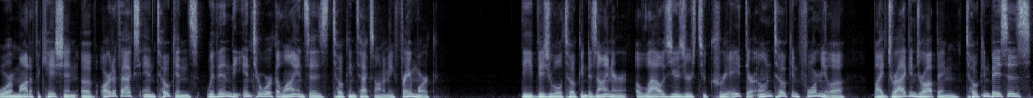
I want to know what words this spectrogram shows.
or modification of artifacts and tokens within the Interwork Alliance's token taxonomy framework. The Visual Token Designer allows users to create their own token formula by drag and dropping token bases,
